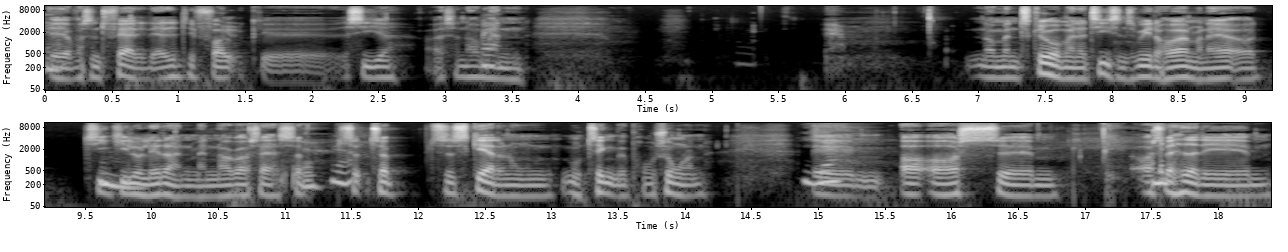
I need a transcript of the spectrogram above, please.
Ja. Øh, hvor sandfærdigt er det, det folk øh, siger. Altså når man, når man skriver, at man er 10 cm højere, end man er, og 10 mm. kilo lettere, end man nok også er, så, ja. Ja. så, så, så sker der nogle, nogle ting med proportionerne. Ja. Øhm, og, og også, øhm, også hvad hedder det, øhm,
